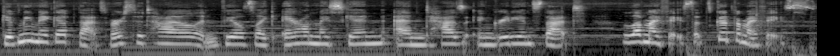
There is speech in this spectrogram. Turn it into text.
Give me makeup that's versatile and feels like air on my skin and has ingredients that love my face. That's good for my face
